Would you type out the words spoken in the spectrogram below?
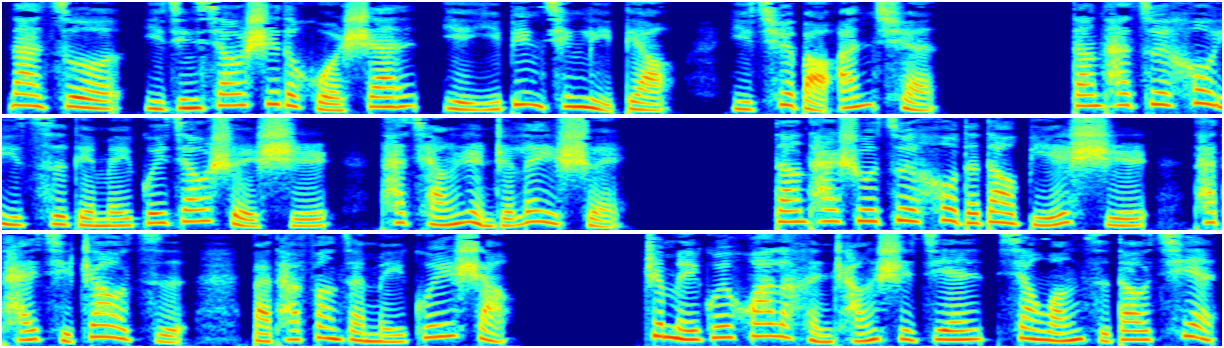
那座已经消失的火山也一并清理掉，以确保安全。当他最后一次给玫瑰浇水时，他强忍着泪水。当他说最后的道别时，他抬起罩子，把它放在玫瑰上。这玫瑰花了很长时间向王子道歉。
